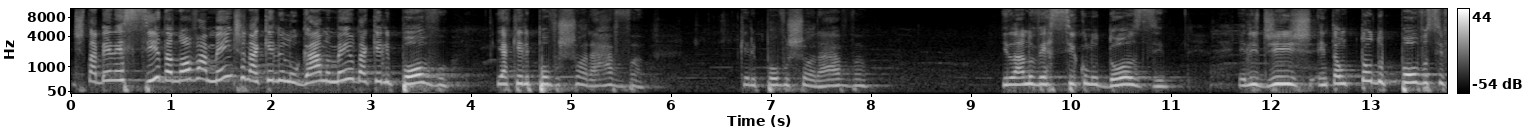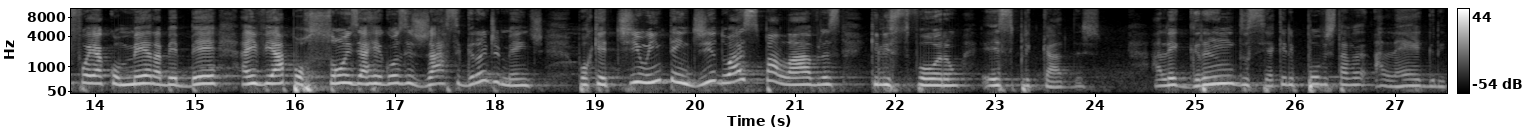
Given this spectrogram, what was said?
estabelecida novamente naquele lugar, no meio daquele povo. E aquele povo chorava. Aquele povo chorava. E lá no versículo 12, ele diz: Então todo o povo se foi a comer, a beber, a enviar porções e a regozijar-se grandemente, porque tinham entendido as palavras que lhes foram explicadas alegrando-se, aquele povo estava alegre,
